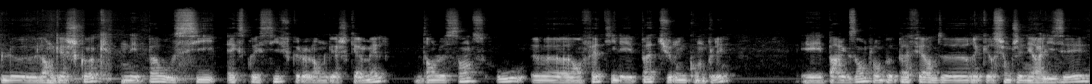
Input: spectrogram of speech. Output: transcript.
le langage Coq n'est pas aussi expressif que le langage Camel, dans le sens où euh, en fait il n'est pas Turing complet. Et par exemple, on peut pas faire de récursion généralisée,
